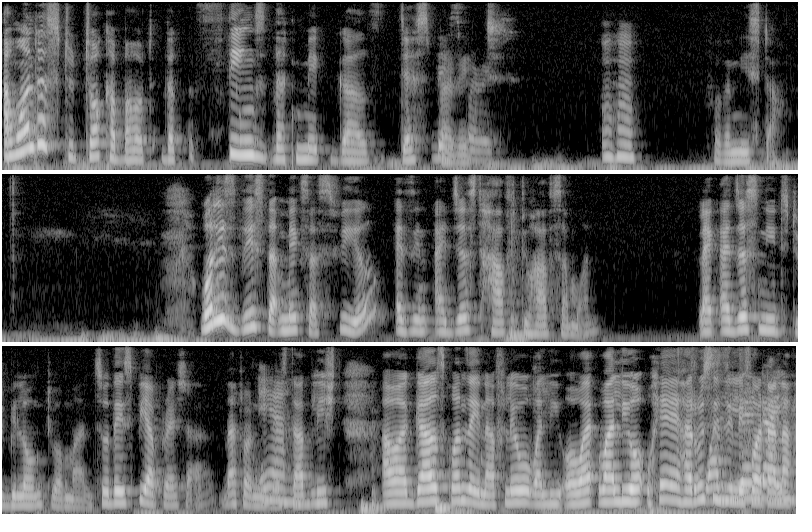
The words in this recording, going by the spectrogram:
I want us to talk about the things that make girls desperate, Mm-hmm. for the mister. What is this that makes us feel as in I just have to have someone? Like I just need to belong to a man. So there's peer pressure. That one we Yeah. established. Our girls kwanza ina fleo wali wa- walio hey, harusi zilifuatana.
